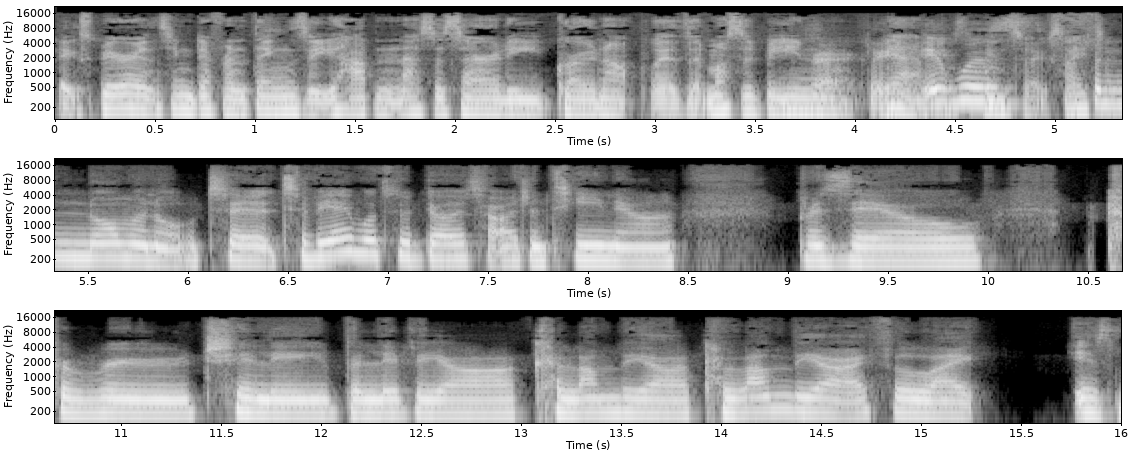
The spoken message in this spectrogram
experiencing different things that you hadn't necessarily grown up with. It must have been exactly. yeah, it, was so phenomenal to to be able to go to Argentina, Brazil, Peru, Chile, Bolivia, Colombia. Colombia, I feel like is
